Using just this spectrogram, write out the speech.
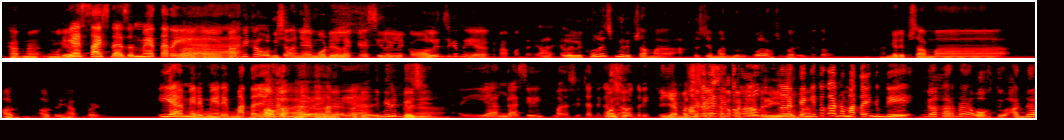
karena Ya ngeliat size doesn't matter ya. Eh, eh, tapi kalau misalnya modelnya kayak si Lily Collins kan ya kenapa enggak Ah, Lily Collins mirip sama aktris zaman dulu gua langsung baru inget tau mirip sama Audrey Hepburn. Iya mirip-mirip. Oh. matanya tau kan nggak? ada, ada, iya. ada- mirip gak sih? Nah, Iya enggak sih, masih cantik si Maksud- Audrey. iya masih Maksudnya kayak itu cakapan lu Audrey ngeliat cuma kayak gitu karena matanya gede. enggak karena waktu ada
